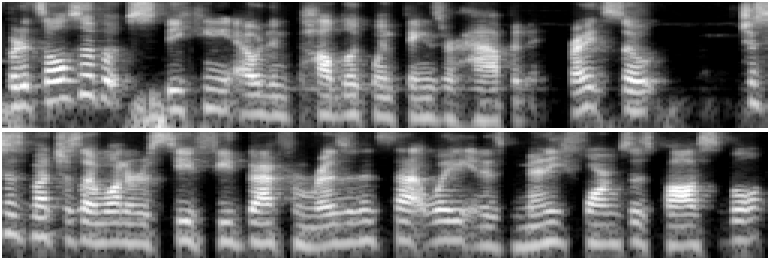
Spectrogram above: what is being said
but it's also about speaking out in public when things are happening, right? So just as much as I want to receive feedback from residents that way in as many forms as possible,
